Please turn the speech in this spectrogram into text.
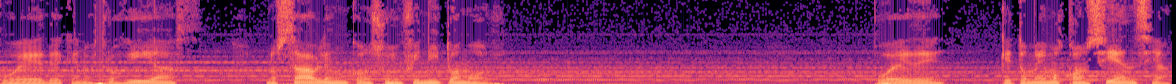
Puede que nuestros guías nos hablen con su infinito amor. Puede que tomemos conciencia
